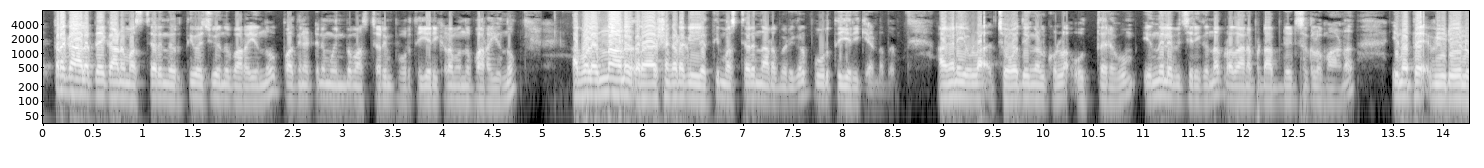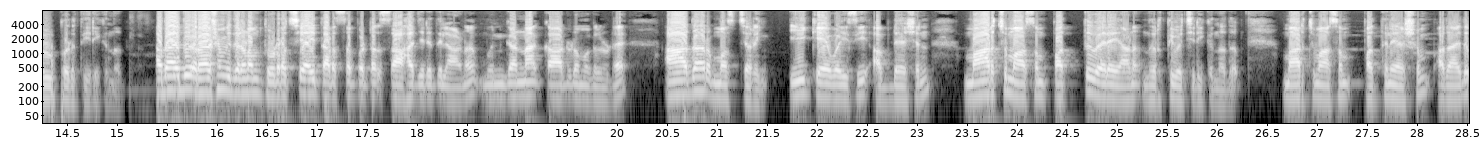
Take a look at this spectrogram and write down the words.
എത്ര കാലത്തേക്കാണ് മസ്റ്ററിംഗ് നിർത്തിവെച്ചു എന്ന് പറയുന്നു? പതിനെട്ടിന് മുൻപ് മസ്റ്ററിംഗ് പൂർത്തീകരിക്കണമെന്ന് പറയുന്നു. അപ്പോൾ എന്നാണ് റേഷൻ കടകളിൽ എത്തി മസ്റ്ററിങ് നടപടികൾ പൂർത്തീകരിക്കേണ്ടത്? അങ്ങനെയുള്ള ചോദ്യങ്ങൾക്കുള്ള ഉത്തരവും ഇന്ന് ലഭിച്ചിരിക്കുന്ന പ്രധാനപ്പെട്ട അപ്ഡേറ്റ്സുകളുമാണ് ഇന്നത്തെ വീഡിയോയിൽ ഉൾപ്പെടുത്തിയിരിക്കുന്നത്. അതായത് റേഷൻ വിതരണം തുടർച്ചയായി തടസ്സപ്പെട്ട സാഹചര്യത്തിലാണ് മുൻഗണനാ കാർഡുടമകളുടെ Aadhaar mustering E K Y C updation March മാസം പത്ത് വരെയാണ് നിർത്തിവച്ചിരിക്കുന്നത്. മാർച്ച് മാസം പത്തിന് ശേഷം അതായത്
